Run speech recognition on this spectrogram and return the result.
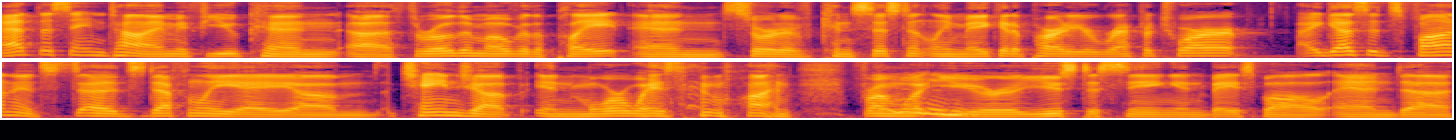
at the same time, if you can uh, throw them over the plate and sort of consistently make it a part of your repertoire, I guess it's fun. It's uh, it's definitely a um, change up in more ways than one from what you're used to seeing in baseball. And uh,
